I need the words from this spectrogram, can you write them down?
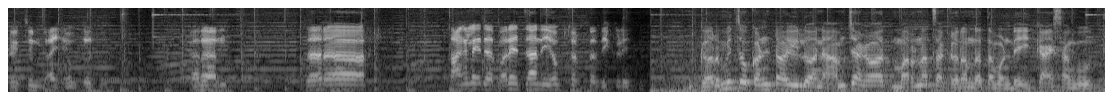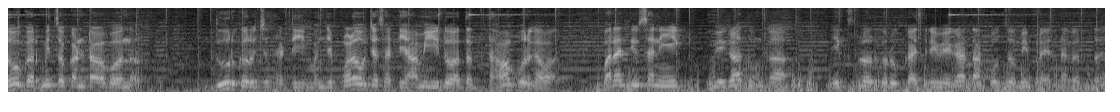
खर्चून काय येवतो तो कारण तर चांगले तर बरेच जण येऊ शकतात इकडे. गरमीचो कंटाळ येलो आणि आमच्या गावात मरणाचा गरम जाता मंडळी. काय सांगू तो गरमीचो कंटाळ पण दूर करूच्यासाठी म्हणजे पळवच्यासाठी आम्ही येलो आता धामापूर गावात. बऱ्याच दिवसांनी एक वेगळा तुमका एक्सप्लोअर करू काहीतरी वेगळा दाखवचं मी प्रयत्न करतोय.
